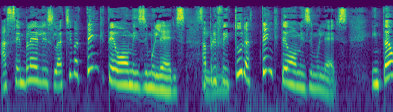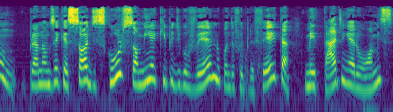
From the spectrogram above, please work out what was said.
A Assembleia Legislativa tem que ter homens e mulheres. Sim. A prefeitura tem que ter homens e mulheres. Então, para não dizer que é só discurso, a minha equipe de governo, quando eu fui prefeita, metade eram homens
